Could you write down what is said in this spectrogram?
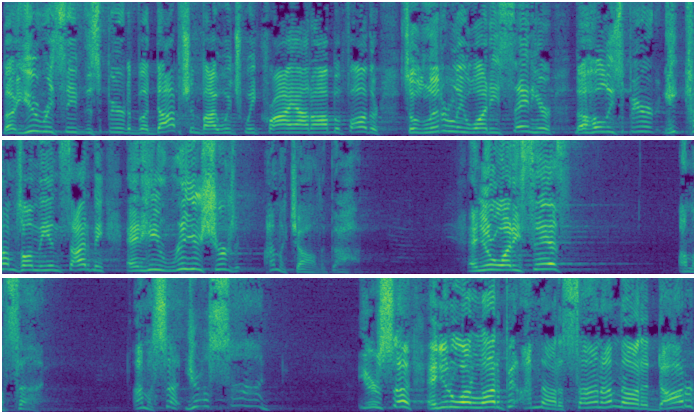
but you received the spirit of adoption by which we cry out, Abba, Father. So, literally, what he's saying here, the Holy Spirit, he comes on the inside of me and he reassures me, I'm a child of God. And you know what he says? I'm a son. I'm a son. You're a son. You're a son. And you know what? A lot of people, I'm not a son. I'm not a daughter.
